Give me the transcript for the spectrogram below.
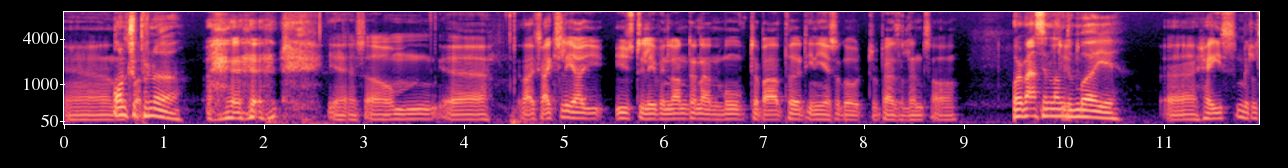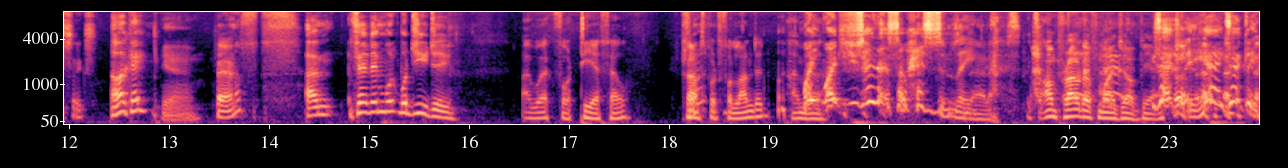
And Entrepreneur. yeah, so um, uh, actually, I used to live in London and moved about 13 years ago to Basildon. So Whereabouts in London were you? uh, Hayes, Middlesex. Oh, okay, Yeah. fair enough. Um, Ferdinand, what, what do you do? i work for tfl transport for London. Why, a- why did you say that so hesitantly? No, no, I'm proud of my job. Yeah. Exactly. Yeah, exactly.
